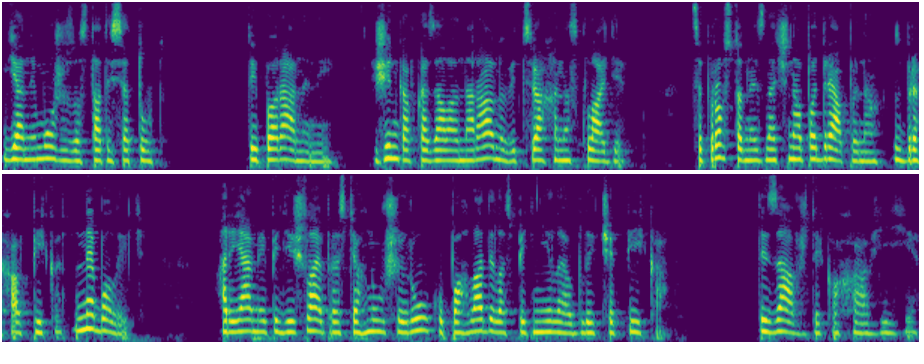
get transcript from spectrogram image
Я не можу зостатися тут. Ти поранений. Жінка вказала на рану від цвяха на складі. Це просто незначна подряпина, збрехав пік, не болить. Ар'ямі підійшла і, простягнувши руку, погладила спітніле обличчя Піка. Ти завжди кохав її.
